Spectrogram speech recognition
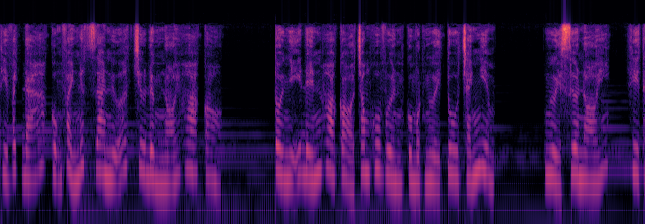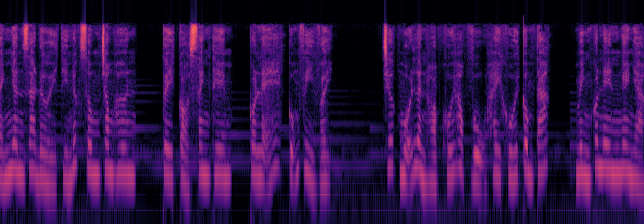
thì vách đá cũng phải nứt ra nữa chứ đừng nói hoa cỏ. Tôi nghĩ đến hoa cỏ trong khu vườn của một người tu chánh niệm. Người xưa nói, khi thánh nhân ra đời thì nước sông trong hơn, cây cỏ xanh thêm, có lẽ cũng vì vậy. Trước mỗi lần họp khối học vụ hay khối công tác, mình có nên nghe nhạc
